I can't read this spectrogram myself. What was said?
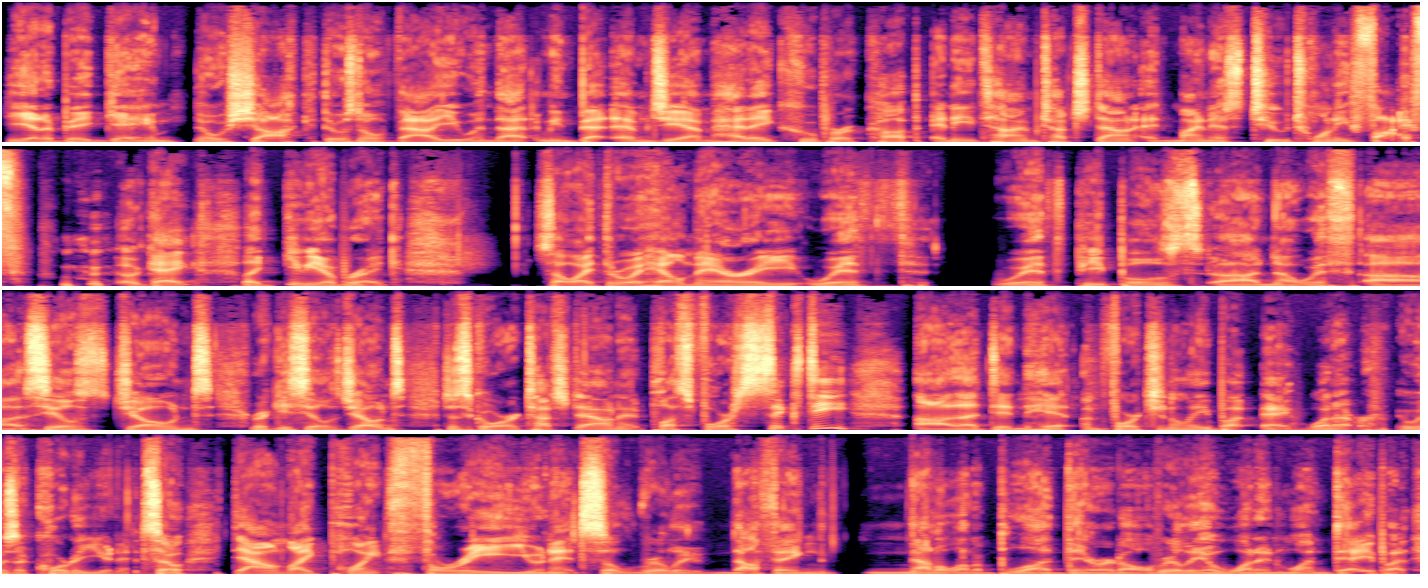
He had a big game. No shock. There was no value in that. I mean, BetMGM had a Cooper Kupp anytime touchdown at minus 225. okay? Like, give me a break. So I threw a hail mary with with people's uh no with uh Seals Jones, Ricky Seals Jones to score a touchdown at plus 460. Uh that didn't hit unfortunately, but hey, whatever. It was a quarter unit. So down like 0.3 units, so really nothing, not a lot of blood there at all. Really a 1 in 1 day, but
